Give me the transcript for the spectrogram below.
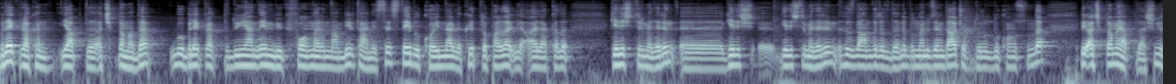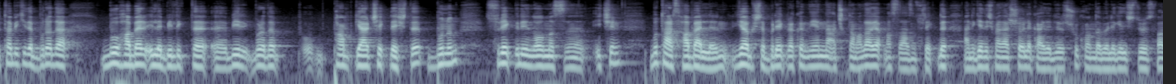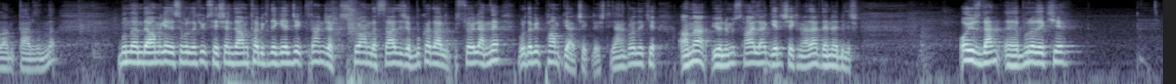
BlackRock'ın yaptığı açıklamada bu BlackRock da dünyanın en büyük fonlarından bir tanesi stable coin'ler ve kripto paralar ile alakalı geliştirmelerin e, geliş e, geliştirmelerin hızlandırıldığını, bunların üzerine daha çok durulduğu konusunda bir açıklama yaptılar. Şimdi tabii ki de burada bu haber ile birlikte e, bir burada pump gerçekleşti. Bunun sürekliliğin olması için bu tarz haberlerin ya işte BlackRock'ın yeniden açıklamalar yapması lazım sürekli. Hani gelişmeler şöyle kaydediyoruz, şu konuda böyle geliştiriyoruz falan tarzında. Bunların devamı gelirse buradaki yükselişlerin devamı tabii ki de gelecektir ancak şu anda sadece bu kadarlık bir söylemle burada bir pump gerçekleşti. Yani buradaki ana yönümüz hala geri çekilmeler denebilir. O yüzden e, buradaki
